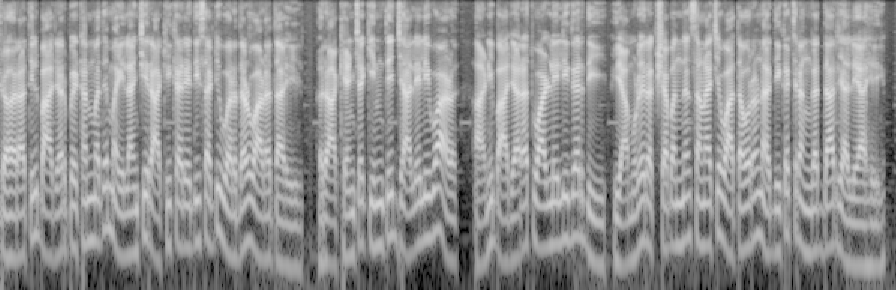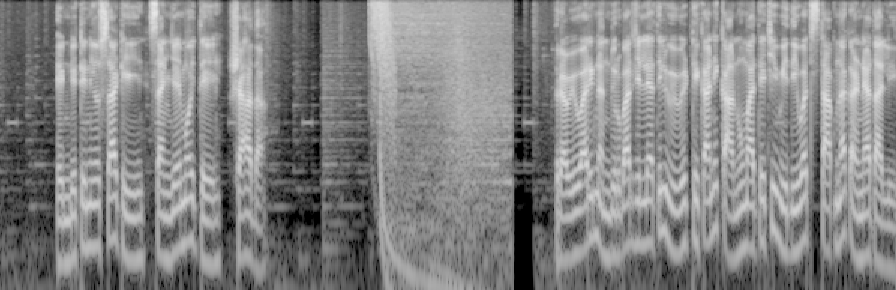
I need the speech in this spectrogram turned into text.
शहरातील बाजारपेठांमध्ये महिलांची राखी खरेदीसाठी वर्दळ वाढत आहे. राख्यांच्या किमतीत झालेली वाढ आणि बाजारात वाढलेली गर्दी यामुळे रक्षाबंधन सणाचे वातावरण अधिकच रंगतदार झाले आहे. एनडीटी न्यूजसाठी संजय मोहिते शहादा. रविवारी नंदुरबार जिल्ह्यातील विविध ठिकाणी कानूमातेची विधिवत स्थापना करण्यात आली.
